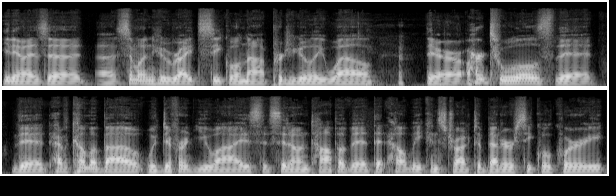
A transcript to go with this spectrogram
you know, as a uh, someone who writes SQL not particularly well, there are tools that that have come about with different UIs that sit on top of it that help me construct a better SQL query.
